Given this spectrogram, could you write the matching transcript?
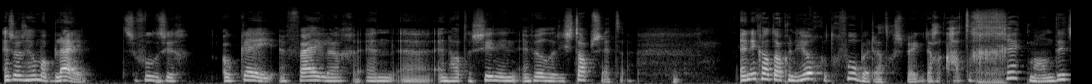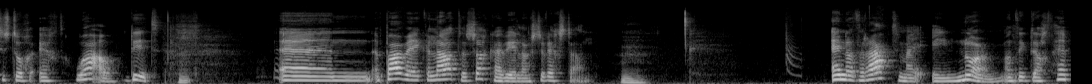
en ze was helemaal blij. Ze voelde zich oké okay en veilig en, uh, en had er zin in en wilde die stap zetten. En ik had ook een heel goed gevoel bij dat gesprek. Ik dacht, ah, te gek man, dit is toch echt wauw, dit. En een paar weken later zag ik haar weer langs de weg staan. Hm. En dat raakte mij enorm, want ik dacht, hè,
